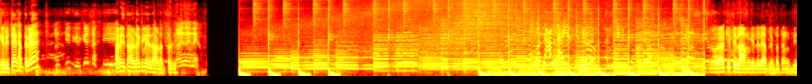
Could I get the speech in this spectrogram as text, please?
गिरट्या खात रे? अरे इथं अडकले झाडात थोडी. बघा किती लांब गेलेली आपली पतंग ती.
